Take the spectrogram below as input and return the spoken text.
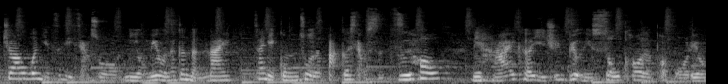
就要问你自己，讲说你有没有那个能耐，在你工作的八个小时之后，你还可以去 build 你 so called 的 portfolio。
